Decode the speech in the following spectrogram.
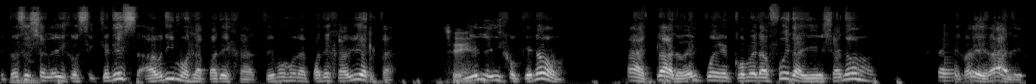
Entonces ella le dijo, si querés, abrimos la pareja, tenemos una pareja abierta. Y él le dijo que no. Ah, claro, él puede comer afuera y ella no. Dale, dale.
